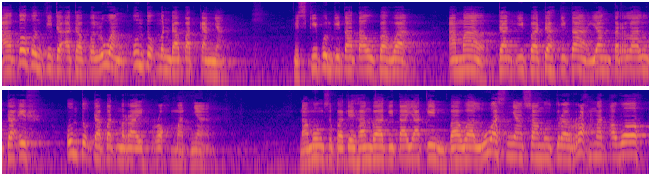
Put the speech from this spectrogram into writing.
ataupun tidak ada peluang untuk mendapatkannya. Meskipun kita tahu bahwa amal dan ibadah kita yang terlalu daif untuk dapat meraih rahmatnya. Namun sebagai hamba kita yakin bahwa luasnya samudra rahmat Allah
